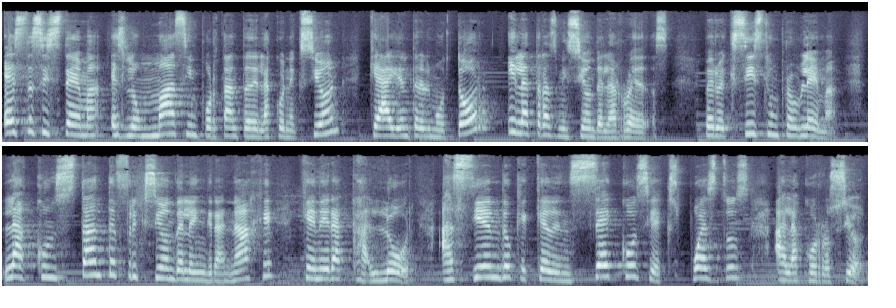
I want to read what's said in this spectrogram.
Este sistema es lo más importante de la conexión que hay entre el motor y la transmisión de las ruedas. Pero existe un problema. La constante fricción del engranaje genera calor, haciendo que queden secos y expuestos a la corrosión.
